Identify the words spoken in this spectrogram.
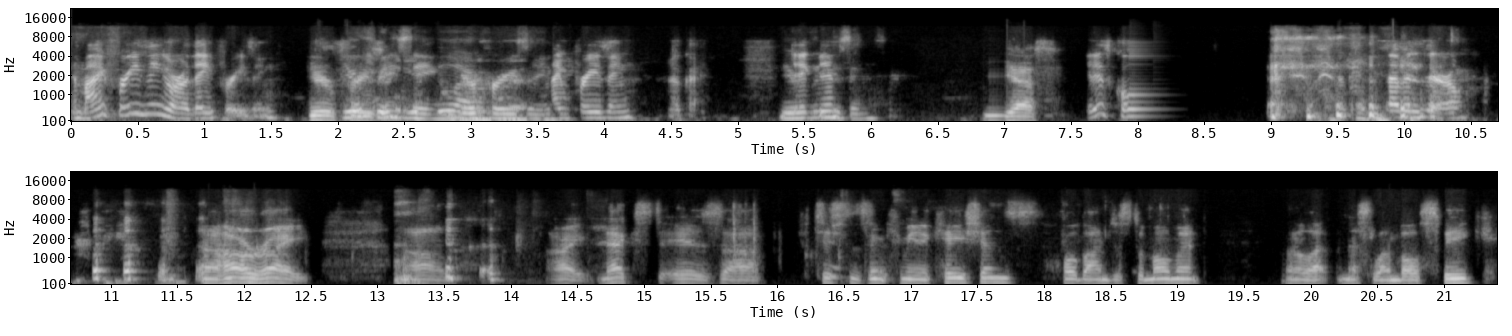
Am I freezing or are they freezing? You're You're freezing. freezing. You You're are. freezing. I'm freezing. Okay. You're Dignan? freezing. Yes. It is cold. Seven zero. All right. Um, all right. Next is uh, petitions and communications. Hold on just a moment. I'm going to let Miss Lemble speak.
